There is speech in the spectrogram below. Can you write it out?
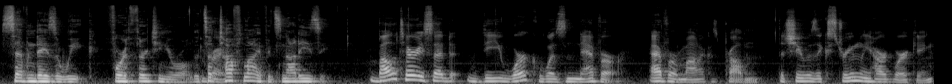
7 days a week for a 13-year-old. It's a Right. tough life. It's not easy. Bollettieri said the work was never, ever Monica's problem, that she was extremely hardworking.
